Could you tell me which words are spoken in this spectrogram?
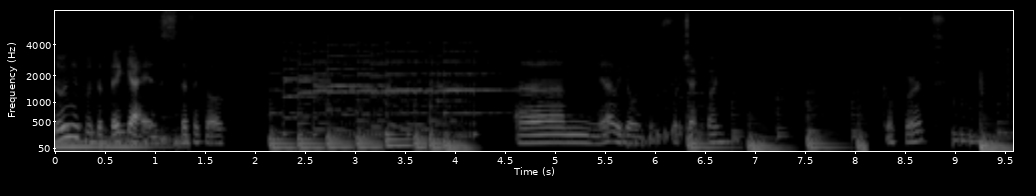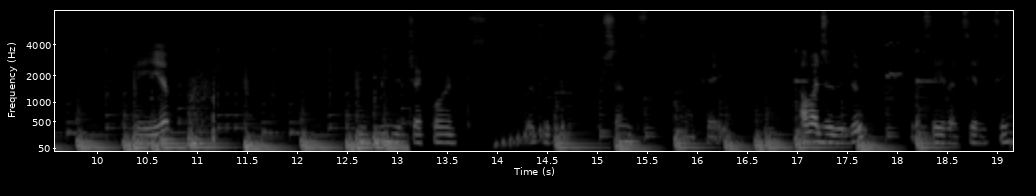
Doing it with the big guy is difficult. Um, yeah, we go to for checkpoint. Let's go for it. Yep. Give me the checkpoint. 32%. Okay. How much did it do? Let's see, let's see, let's see.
